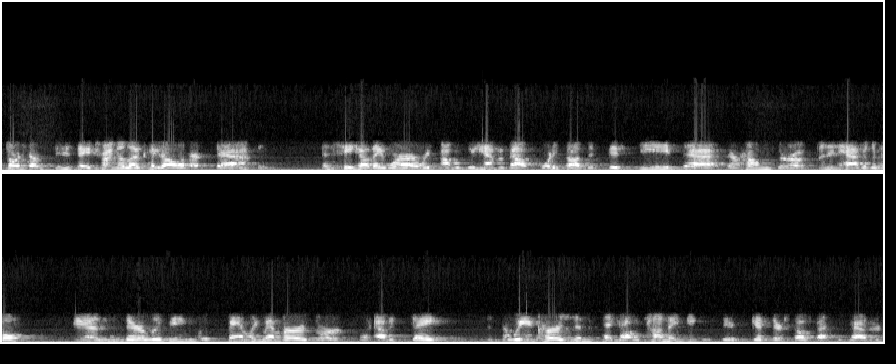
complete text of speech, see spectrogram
started on Tuesday trying to locate all of our staff and, and see how they were. We probably have about 45 to 50 that their homes are uninhabitable and they're living with family members or, or out of state. So we encourage them to take all the time they need to get themselves back together.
